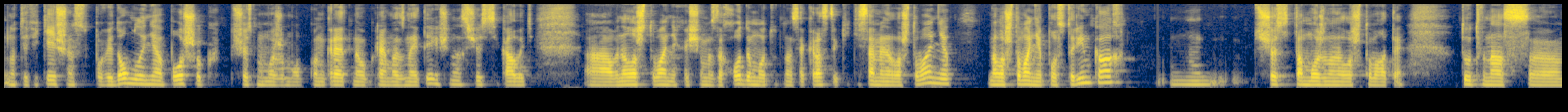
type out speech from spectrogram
notifications, повідомлення, пошук. Щось ми можемо конкретне окремо знайти, якщо нас щось цікавить. В налаштуваннях, якщо ми заходимо, тут у нас якраз такі ті самі налаштування, налаштування по сторінках, щось там можна налаштувати. Тут в нас е,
